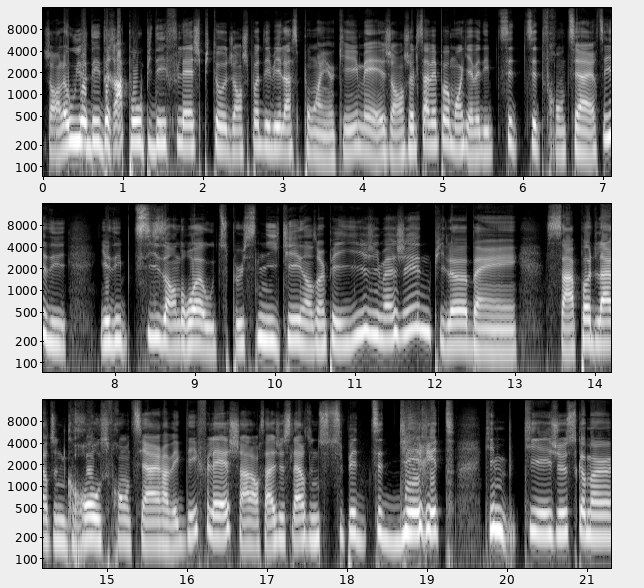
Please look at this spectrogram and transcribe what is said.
Genre là où il y a des drapeaux puis des flèches puis tout, genre je suis pas débile à ce point, OK? Mais genre je le savais pas moi qu'il y avait des petites petites frontières, tu sais, il y a des il y a des petits endroits où tu peux sneaker dans un pays, j'imagine, puis là ben ça a pas de l'air d'une grosse frontière avec des flèches, alors ça a juste l'air d'une stupide petite guérite qui, est juste comme un,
